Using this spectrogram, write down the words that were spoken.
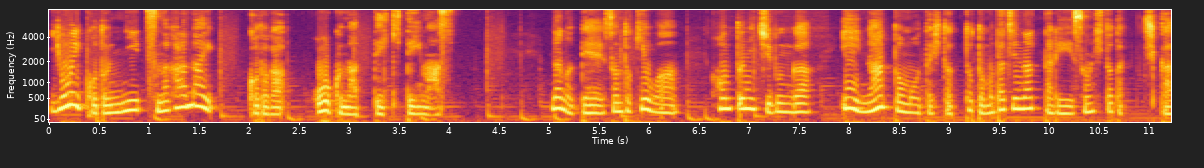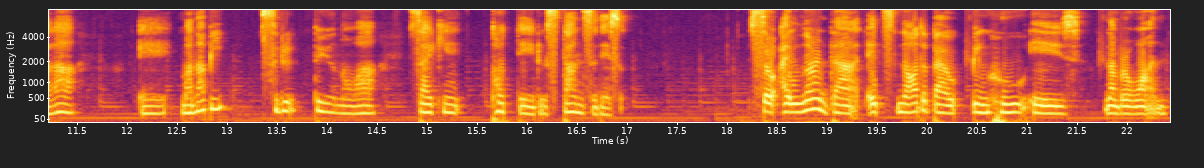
良いことにつながらないことが多くなってきています。なので、その時は本当に自分がいいなと思った人と友達になったり、その人たちからえー、学びするというのは最近とっているスタンスです。So I learned that it's not about being who is number one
